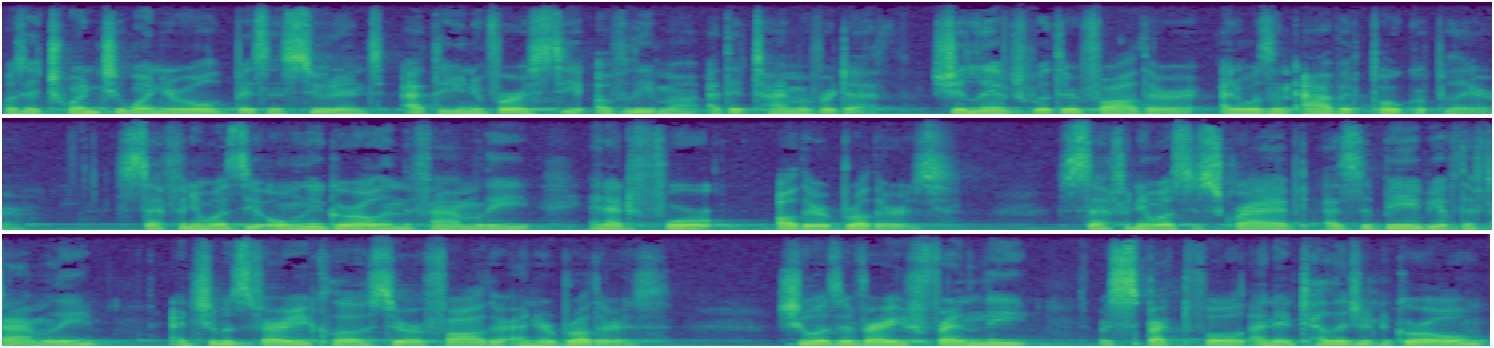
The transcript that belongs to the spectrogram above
was a 21 year old business student at the University of Lima at the time of her death. She lived with her father and was an avid poker player. Stephanie was the only girl in the family and had four other brothers. Stephanie was described as the baby of the family, and she was very close to her father and her brothers. She was a very friendly, respectful, and intelligent girl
